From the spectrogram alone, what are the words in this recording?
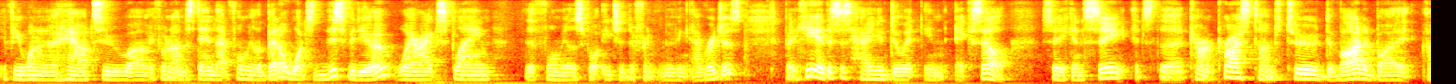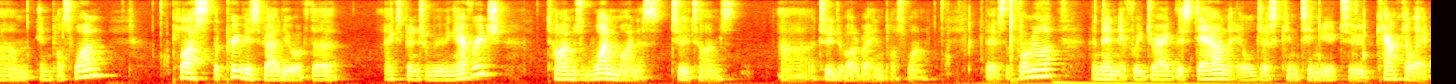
If you want to know how to, um, if you want to understand that formula better, watch this video where I explain the formulas for each of the different moving averages. But here, this is how you do it in Excel. So you can see it's the current price times 2 divided by um, n plus 1 plus the previous value of the exponential moving average times 1 minus 2 times uh, 2 divided by n plus 1. There's the formula. And then if we drag this down, it'll just continue to calculate.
